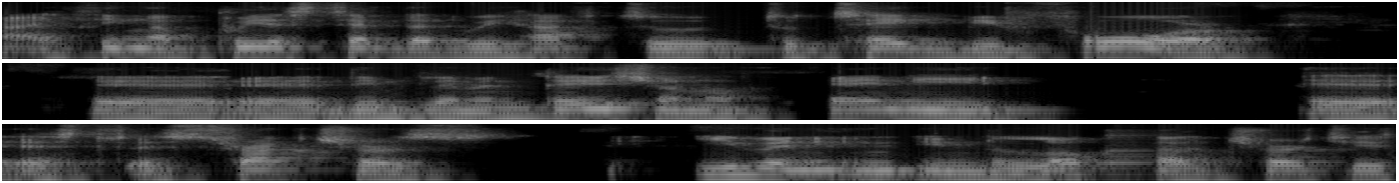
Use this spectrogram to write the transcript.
i think a pre-step that we have to to take before uh, uh, the implementation of any uh, st structures even in in the local churches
